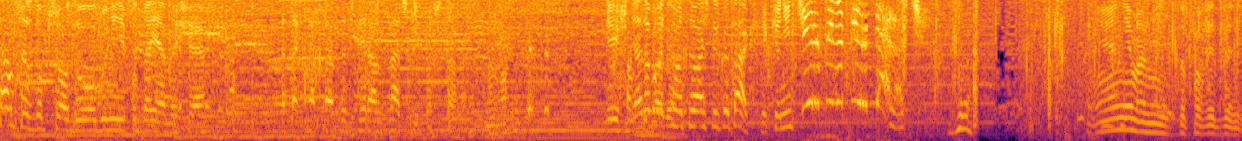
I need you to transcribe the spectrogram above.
Cały czas do przodu, ogólnie nie poddajemy się. Ja tak naprawdę zbieram znaczki pocztowe. Dzisiejszą Ja przygodę. skomentować tylko tak. Jak ja nie cierpię napierdalać. Ja nie mam nic do powiedzenia.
